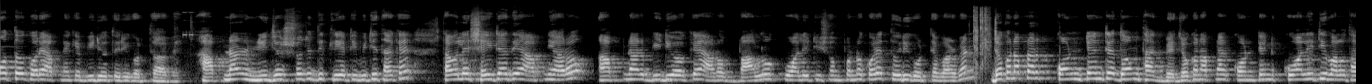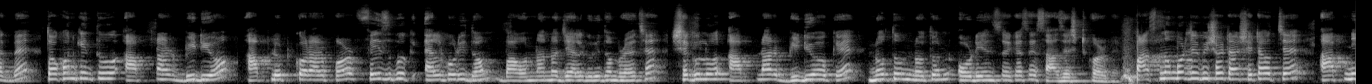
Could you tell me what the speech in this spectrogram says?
মতো করে আপনাকে ভিডিও তৈরি করতে হবে। আপনার নিজস্ব যদি ক্রিয়েটিভিটি থাকে, তাহলে সেইটা দিয়ে আপনি আরও আপনার ভিডিওকে আরও ভালো কোয়ালিটি সম্পন্ন করে তৈরি করতে পারবেন। যখন আপনার কন্টেন্টে দম থাকবে, যখন আপনার কন্টেন্ট কোয়ালিটি ভালো থাকবে, তখন কিন্তু আপনার ভিডিও আপলোড করার পর ফেসবুক অ্যালগোরিদম বা অন্যান্য যে অ্যালগোরিদম রয়েছে, সেগুলো আপনার ভিডিওকে নতুন নতুন অডিয়েন্সের কাছে সাজেস্ট করবে। পাঁচ নম্বর যে বিষয়টা, সেটা হচ্ছে আপনি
